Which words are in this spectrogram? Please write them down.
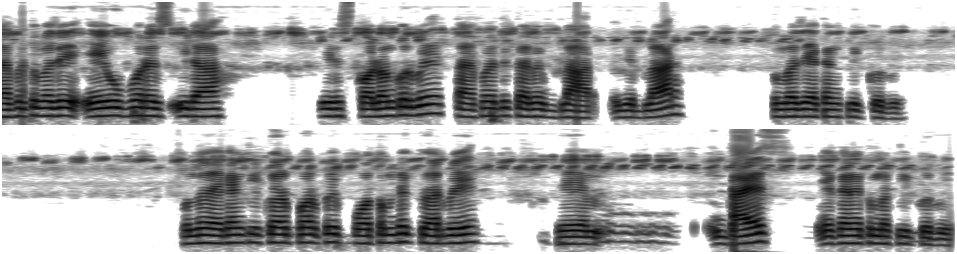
তারপরে তোমরা যে এই উপরে ইটা, এটা স্ক্রল ডাউন করবে, তারপরে দেখতে পারবে ব্লার এই যে ব্লার তোমরা যে এখানে ক্লিক করবে। বন্ধুরা, এখানে ক্লিক করার পর পর প্রথম দেখতে পারবে যে গায়েস এখানে তোমরা ক্লিক করবে।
